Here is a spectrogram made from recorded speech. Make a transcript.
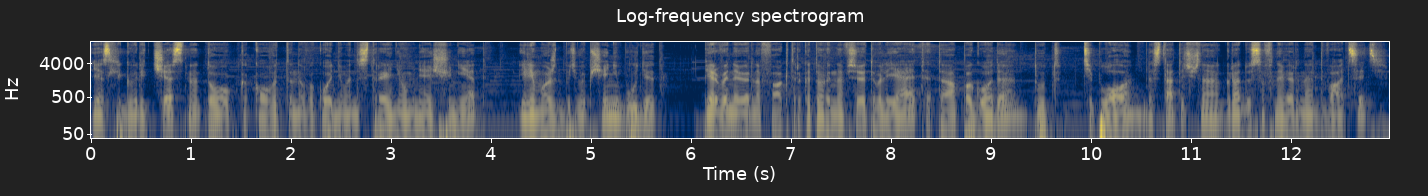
Если говорить честно, то какого-то новогоднего настроения у меня еще нет, или может быть вообще не будет. Первый, наверное, фактор, который на все это влияет, это погода. Тут тепло достаточно, градусов, наверное, 20.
